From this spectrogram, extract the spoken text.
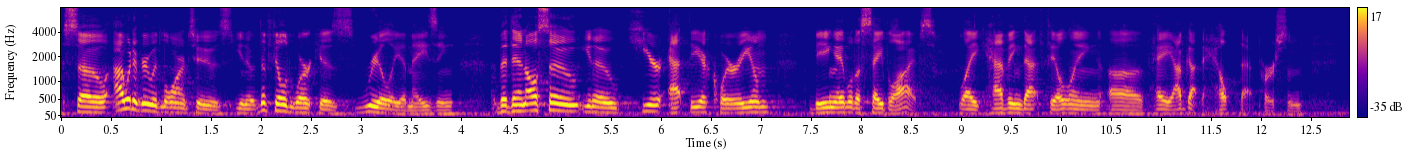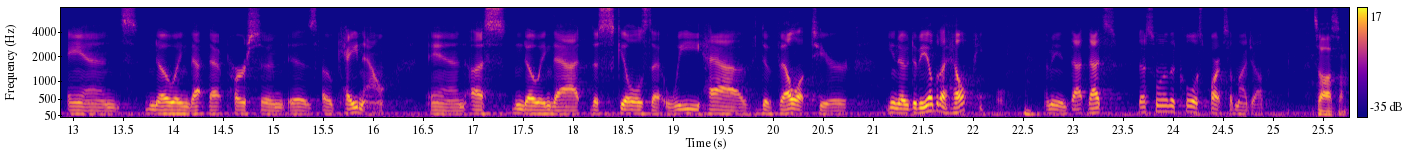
So I would agree with Lauren too. Is you know the field work is really amazing, but then also you know here at the aquarium, being able to save lives, like having that feeling of hey, I've got to help that person, and knowing that that person is okay now and us knowing that the skills that we have developed here, you know, to be able to help people. I mean, that that's that's one of the coolest parts of my job. That's awesome.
